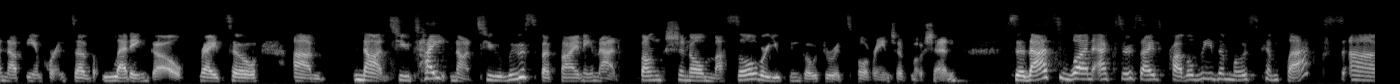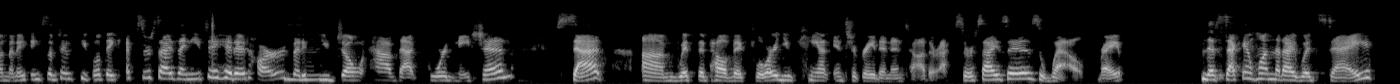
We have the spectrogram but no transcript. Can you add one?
enough the importance of letting go, right? So um, not too tight, not too loose, but finding that functional muscle where you can go through its full range of motion. So that's one exercise, probably the most complex. Um, and I think sometimes people think exercise, I need to hit it hard. But mm-hmm. if you don't have that coordination set um, with the pelvic floor, you can't integrate it into other exercises well, right? The second one that I would say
